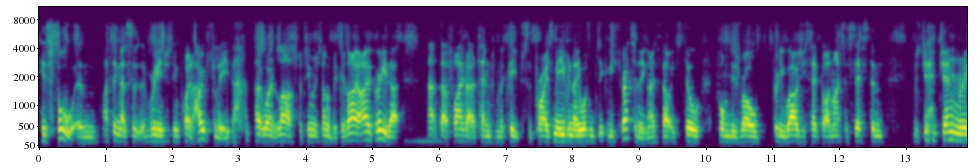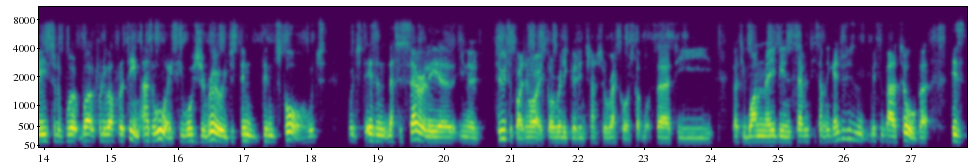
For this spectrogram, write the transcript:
his fault. And I think that's a really interesting point. Hopefully that, that won't last for too much longer because I, I agree that, that that five out of ten from L'Equipe surprised me, even though he wasn't particularly threatening. I felt he still formed his role pretty well, as you said, got a nice assist and was generally sort of worked really well for the team. As always, he was Giroud, he just didn't didn't score, which which isn't necessarily a, you know too surprising. All right, he's got a really good international record. He's got what 30, 31 maybe in seventy something games, which isn't isn't bad at all. But his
